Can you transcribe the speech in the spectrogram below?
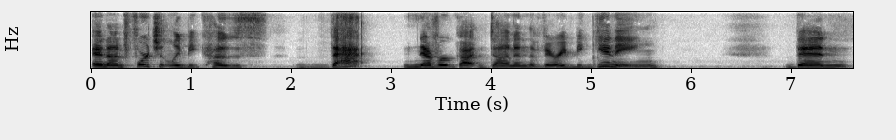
And unfortunately, because that never got done in the very beginning, then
